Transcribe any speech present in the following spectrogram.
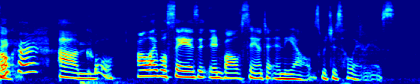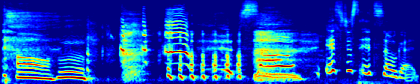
thing. Okay. um Cool. all i will say is it involves santa and the elves which is hilarious Oh, so it's just it's so good.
